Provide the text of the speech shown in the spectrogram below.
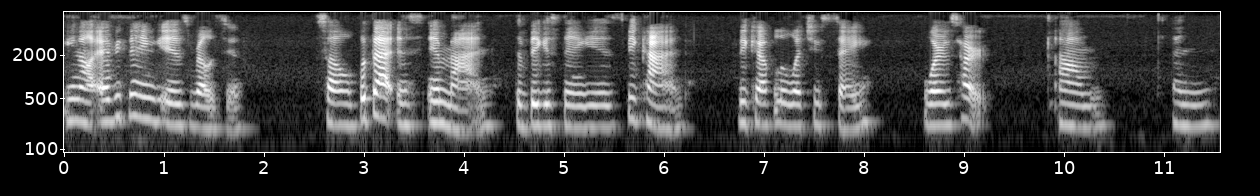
you know, everything is relative. So, with that in mind, the biggest thing is be kind. Be careful of what you say. Words hurt. Um, and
